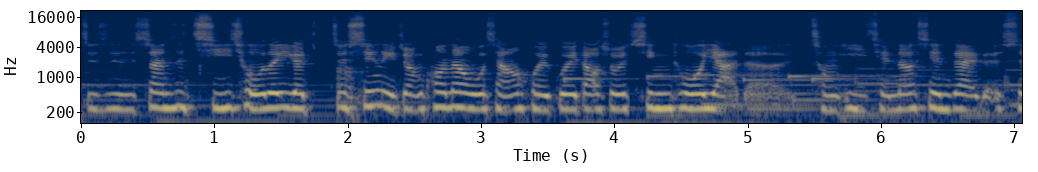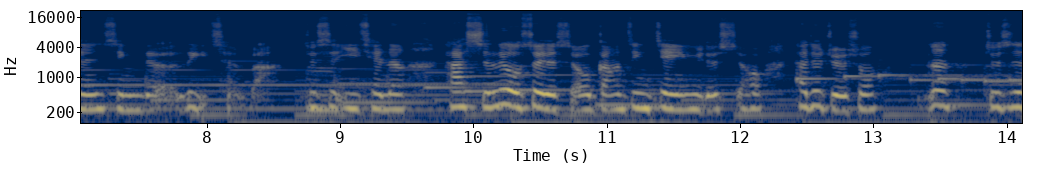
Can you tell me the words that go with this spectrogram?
就是算是祈求的一个就心理状况。那我想要回归到说，辛托亚的从以前到现在的身心的历程吧。就是以前呢，他十六岁的时候刚进监狱的时候，他就觉得说。那就是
